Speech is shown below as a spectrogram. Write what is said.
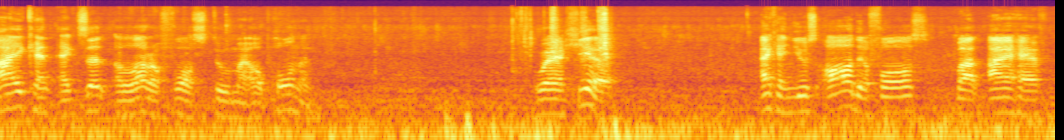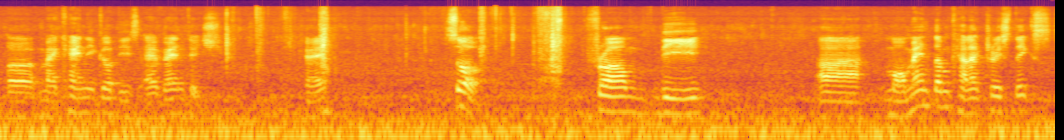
I can exert a lot of force to my opponent. Where here I can use all the force but I have a mechanical disadvantage okay? So from the uh, momentum characteristics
